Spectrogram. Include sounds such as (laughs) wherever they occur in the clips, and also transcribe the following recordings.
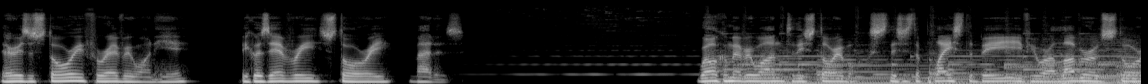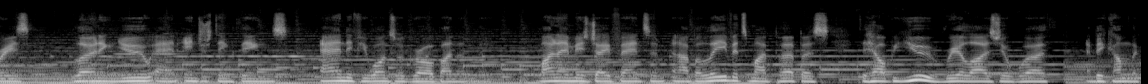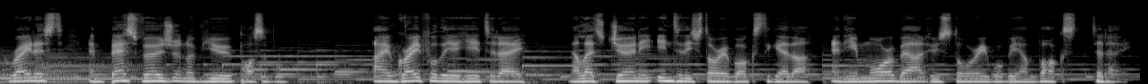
There is a story for everyone here because every story matters. Welcome, everyone, to the Storybox. This is the place to be if you are a lover of stories, learning new and interesting things, and if you want to grow abundantly. My name is Jay Phantom, and I believe it's my purpose to help you realize your worth and become the greatest and best version of you possible. I am grateful that you're here today. Now let's journey into this story box together and hear more about whose story will be unboxed today.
